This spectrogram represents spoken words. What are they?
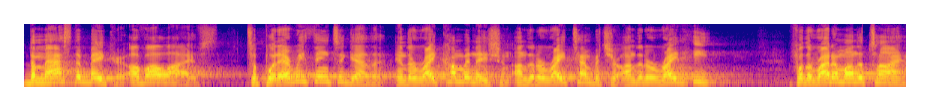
the master baker of our lives, to put everything together in the right combination, under the right temperature, under the right heat, for the right amount of time,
